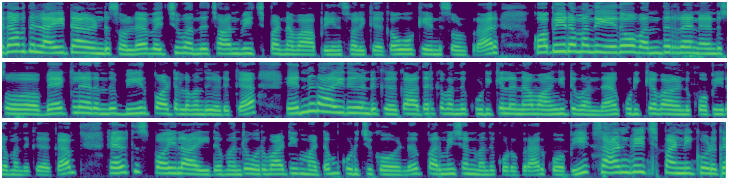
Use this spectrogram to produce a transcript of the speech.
ஏதாவது லைட்டாக என்று சொல்ல வச்சு வந்து சாண்ட்விச் பண்ணவா அப்படின்னு சொல்லி கேட்க ஓகேன்னு சொல்கிறார். கோபியிடம் வந்து ஏதோ வந்துடுறேன்னு ஸோ பேக்கில் இருந்து பீர் பாட்டில் வந்து எடுக்க. என்னடா இது என்று கேட்க அதற்கு வந்து குடிக்கலைன்னா வாங்கிட்டு வந்தேன். குடிக்க வாண்டு கோபியிடம் வந்து கேட்க ஹெல்த் ஸ்பாயில் ஆகிடும் என்று ஒரு வாட்டி மட்டும் குடிச்சுக்கோண்டு பர்மிஷன் வந்து கொடுக்குறார் கோபி. சாண்ட்விச் பண்ணி கொடுக்க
